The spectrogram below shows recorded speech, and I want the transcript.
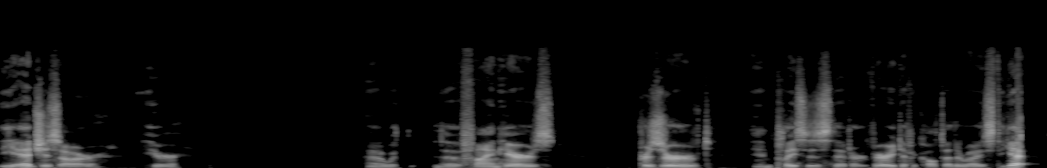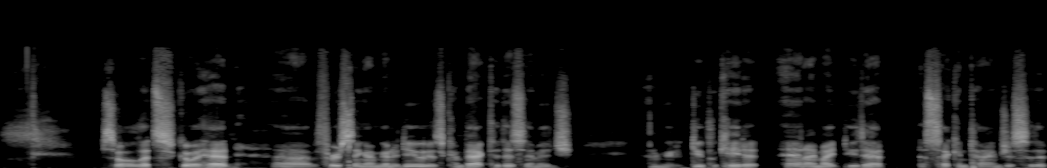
the edges are here uh, with the fine hairs preserved in places that are very difficult otherwise to get. So let's go ahead. Uh, first thing I'm going to do is come back to this image and I'm going to duplicate it and I might do that a second time just so that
